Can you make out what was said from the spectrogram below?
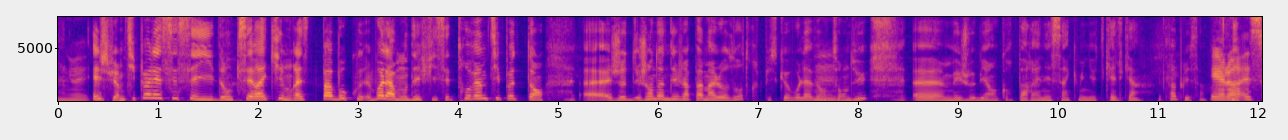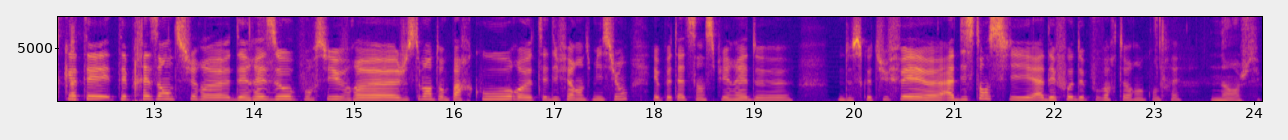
Et je suis un petit peu à la CCI, donc c'est vrai qu'il me reste pas beaucoup. Voilà, mon défi, c'est de trouver un petit peu de temps. Euh, j'en donne déjà pas mal aux autres, puisque vous l'avez mm. entendu, euh, mais je veux bien encore parrainer 5 minutes quelqu'un, pas plus. Hein. Et alors, est-ce que tu es, présente sur euh, des réseaux pour suivre justement ton parcours, tes différentes missions, et peut-être s'inspirer de, de ce que tu fais à distance, si, à défaut de pouvoir te rencontrer? Non, je suis...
